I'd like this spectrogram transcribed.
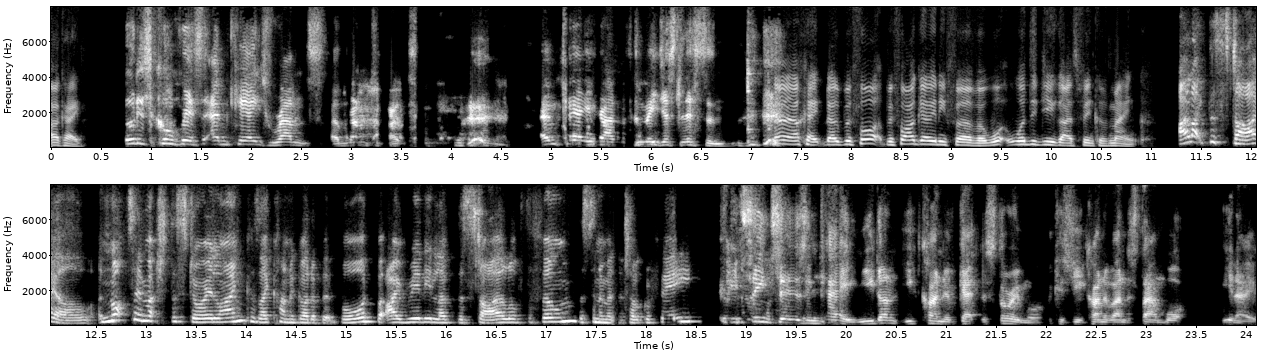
Okay, What is called this MKH rants? Uh, rant MKH rants, and we just listen. no, okay, no. Before before I go any further, what what did you guys think of Mank? I like the style, not so much the storyline because I kind of got a bit bored, but I really love the style of the film, the cinematography. if you'd seen Citizen Kane, you don't. You kind of get the story more because you kind of understand what you know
